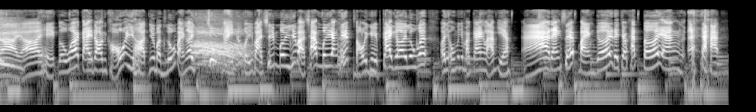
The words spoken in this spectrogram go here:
Trời ơi, thiệt luôn á, cay đòn khổ y hệt như mình luôn các bạn ơi. Suốt ngày cứ bị bà Simmy với bà Sammy ăn hiếp, tội nghiệp cay ghê luôn á. Ủa nhưng mà cay làm gì ạ? À, đang xếp bàn ghế để cho khách tới ăn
